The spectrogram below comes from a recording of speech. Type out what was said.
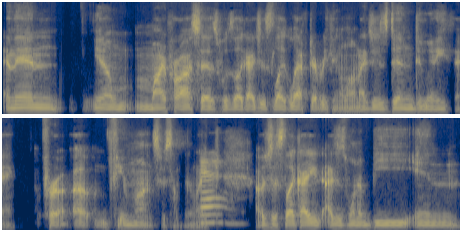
and then you know my process was like i just like left everything alone i just didn't do anything for a few months or something like yeah. I was just like, I, I just want to be in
